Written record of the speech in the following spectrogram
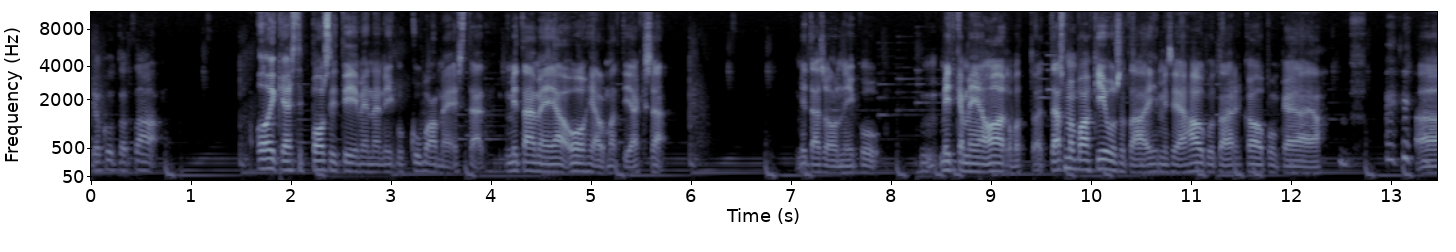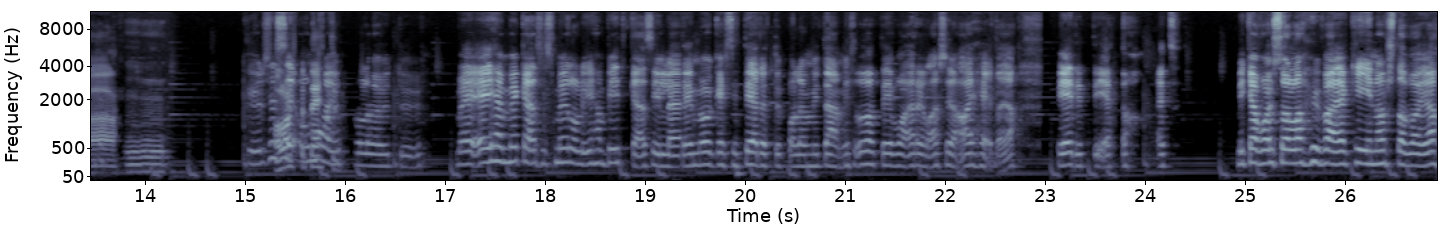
joku tota, oikeasti positiivinen niinku kuva meistä, että mitä meidän ohjelma, tiiäksä, mitä se on niinku, m- mitkä meidän arvot on. Et tässä me vaan kiusataan ihmisiä ja haukutaan eri kaupunkeja ja ää. Kyllä se, se oma tehty- juttu löytyy. Me, eihän mekään, siis meillä oli ihan pitkään silleen, että ei me oikeasti tiedetty paljon mitään, missä otettiin vaan erilaisia aiheita ja mietittiin, että, että mikä voisi olla hyvä ja kiinnostava ja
